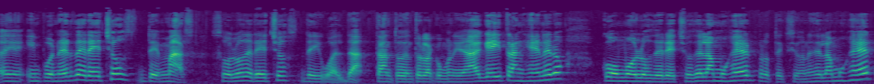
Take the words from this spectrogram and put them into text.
eh, imponer derechos de más, solo derechos de igualdad, tanto dentro de la comunidad gay transgénero como los derechos de la mujer, protecciones de la mujer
